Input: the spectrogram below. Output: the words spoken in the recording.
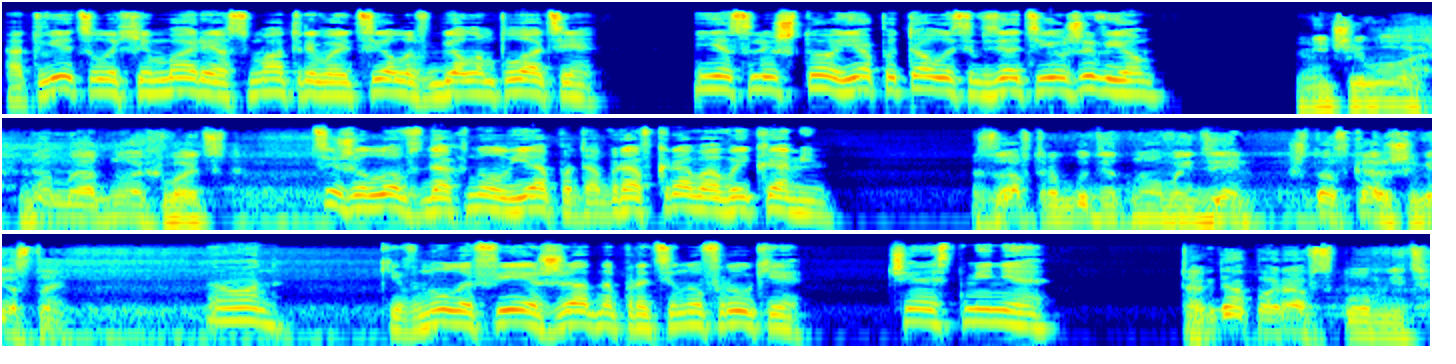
ответила Химари, осматривая тело в белом платье. «Если что, я пыталась взять ее живьем». «Ничего, нам и одной хватит». Тяжело вздохнул я, подобрав кровавый камень. «Завтра будет новый день. Что скажешь, Веста?» «Он...» — кивнула фея, жадно протянув руки. «Часть меня». «Тогда пора вспомнить.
